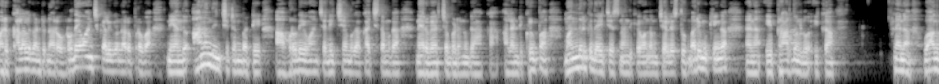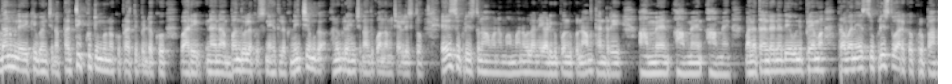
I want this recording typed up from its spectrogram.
వారు కలలు కంటున్నారో హృదయవాంఛ కలిగి ఉన్నారో ప్రభా నీ అందు ఆనందించటం బట్టి ఆ హృదయవాంఛ నిశ్చయముగా ఖచ్చితంగా నెరవేర్చబడును గాక. అలాంటి కృప మందరికి దయచేసినందుకే వందం చెల్లిస్తూ మరి ముఖ్యంగా నేను ఈ ప్రార్థనలో ఇక నేను వాగ్దానంలో ఏకీభవించిన ప్రతి కుటుంబంకు ప్రతి బిడ్డకు వారి నాయన బంధువులకు స్నేహితులకు నిత్యముగా అనుగ్రహించినందుకు అందం చెల్లిస్తూ ఏసుక్రీస్తున్నామన్న మా మనవులని అడిగి పొందుకున్నాం తండ్రి. Amen amen amen. మన తండ్రి అనే దేవుని ప్రేమ ప్రవణ క్రీస్తు వారి యొక్క కృప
